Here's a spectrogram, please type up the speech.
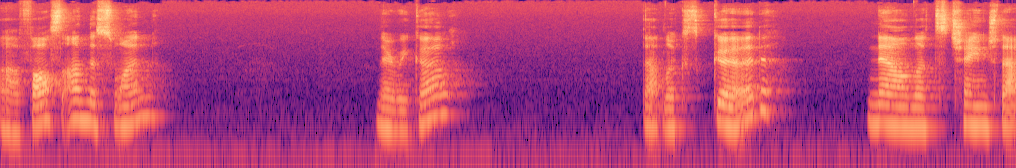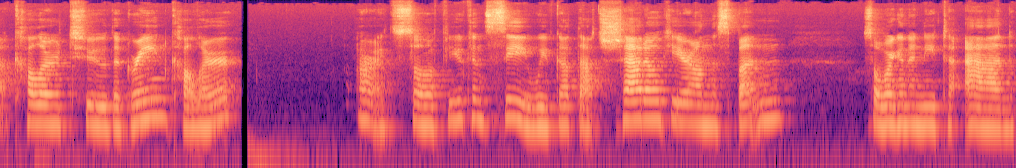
uh, false on this one. There we go. That looks good. Now let's change that color to the green color. All right, so if you can see, we've got that shadow here on this button. So we're gonna need to add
